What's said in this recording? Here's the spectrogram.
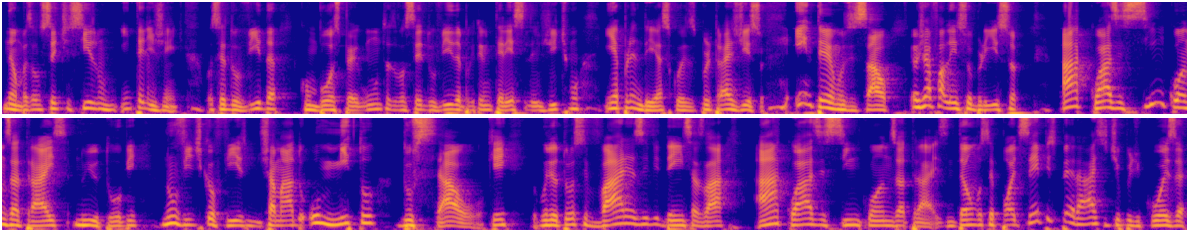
Não, mas é um ceticismo inteligente. Você duvida com boas perguntas, você duvida porque tem um interesse legítimo em aprender as coisas por trás disso. Em termos de sal, eu já falei sobre isso há quase cinco anos atrás no YouTube, num vídeo que eu fiz chamado O Mito do Sal, ok? Quando eu trouxe várias evidências lá há quase cinco anos atrás. Então você pode sempre esperar esse tipo de coisa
